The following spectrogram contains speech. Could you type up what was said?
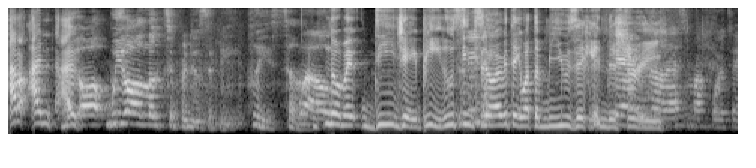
I don't. I, We all we all look to produce a beat. Please tell us. No, maybe DJ Pete, who seems to know everything about the music industry. Yeah, no, that's my forte.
